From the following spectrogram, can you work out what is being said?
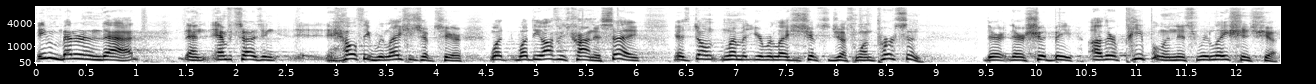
Even better than that, and emphasizing uh, healthy relationships here, what, what the author is trying to say is don't limit your relationships to just one person. There, there should be other people in this relationship.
